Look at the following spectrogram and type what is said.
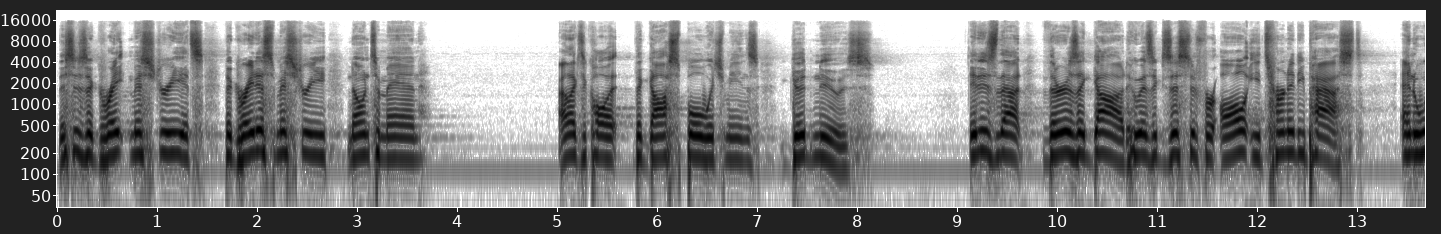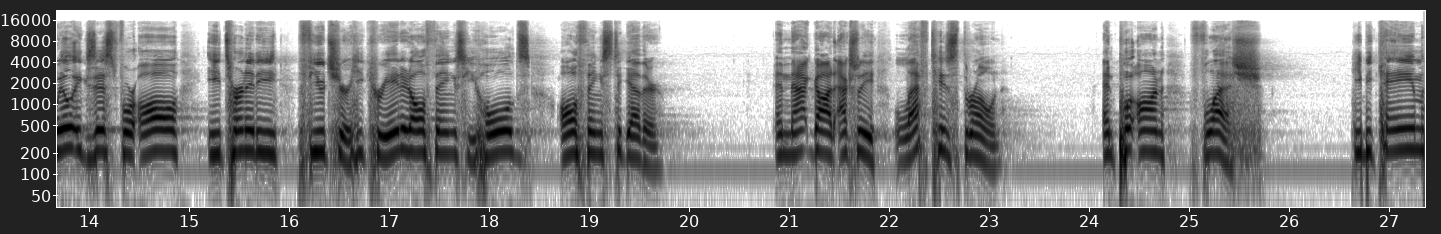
This is a great mystery. It's the greatest mystery known to man. I like to call it the gospel, which means good news. It is that there is a God who has existed for all eternity past and will exist for all eternity future. He created all things, He holds all things together. And that God actually left His throne and put on flesh. He became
